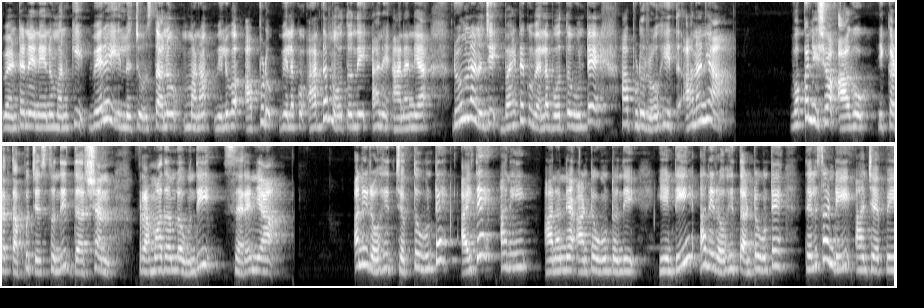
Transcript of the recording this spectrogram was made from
వెంటనే నేను మనకి వేరే ఇల్లు చూస్తాను. మన విలువ అప్పుడు వీళ్ళకు అర్థమవుతుంది అని అనన్య రూమ్ల నుంచి బయటకు వెళ్ళబోతూ ఉంటే అప్పుడు రోహిత్ అనన్య ఒక్క నిమిషం ఆగు ఇక్కడ తప్పు చేస్తుంది దర్శన్. ప్రమాదంలో ఉంది శరణ్య అని రోహిత్ చెప్తూ ఉంటే అయితే అని అనన్య అంటూ ఉంటుంది. ఏంటి అని రోహిత్ అంటూ ఉంటే తెలుసండి అని చెప్పి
